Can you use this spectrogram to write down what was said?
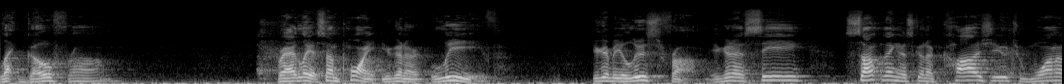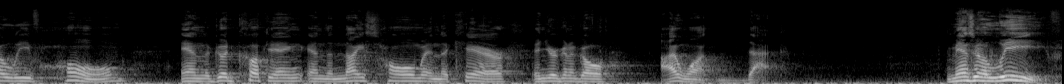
let go from. Bradley, at some point, you're going to leave. You're going to be loosed from. You're going to see something that's going to cause you to want to leave home and the good cooking and the nice home and the care, and you're going to go, I want that. Man's going to leave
